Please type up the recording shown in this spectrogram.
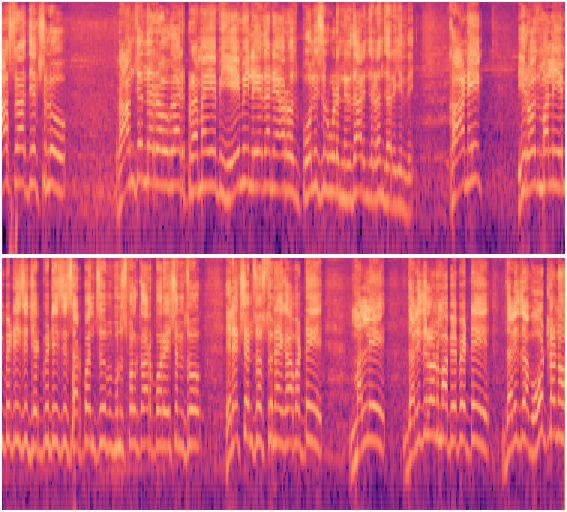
రాష్ట్ర అధ్యక్షులు రామచంద్రరావు గారి ప్రమేయం ఏమీ లేదని ఆ రోజు పోలీసులు కూడా నిర్ధారించడం జరిగింది. కానీ ఈరోజు మళ్ళీ MPTC ZPTC sarpanch municipal corporations elections వస్తున్నాయి కాబట్టి మళ్ళీ దళితులను మభ్యపెట్టి దళితుల ఓట్లను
